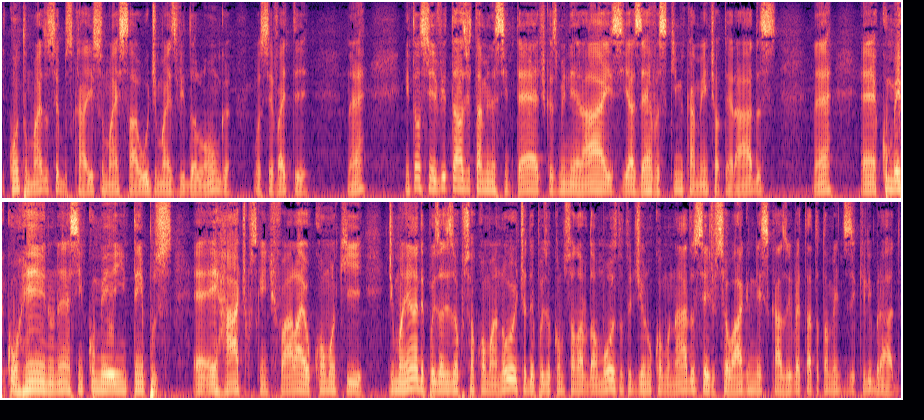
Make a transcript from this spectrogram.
E quanto mais você buscar isso, mais saúde, mais vida longa você vai ter, né? Então assim, evitar as vitaminas sintéticas, minerais e as ervas quimicamente alteradas né? É, comer correndo, né? Assim, comer em tempos é, erráticos que a gente fala. Ah, eu como aqui de manhã, depois às vezes eu só como à noite, ou depois eu como só na hora do almoço, no outro dia eu não como nada. Ou seja, o seu Agni nesse caso aí vai estar totalmente desequilibrado.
